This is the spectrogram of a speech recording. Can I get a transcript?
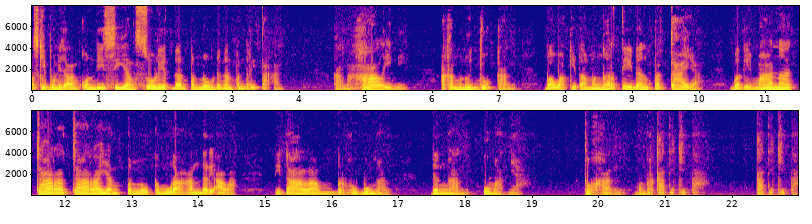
meskipun di dalam kondisi yang sulit dan penuh dengan penderitaan. Karena hal ini akan menunjukkan bahwa kita mengerti dan percaya bagaimana cara-cara yang penuh kemurahan dari Allah di dalam berhubungan dengan umatnya. Tuhan memberkati kita, kati kita,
